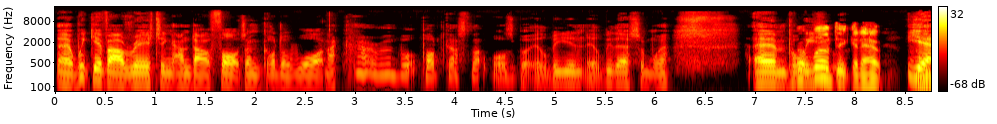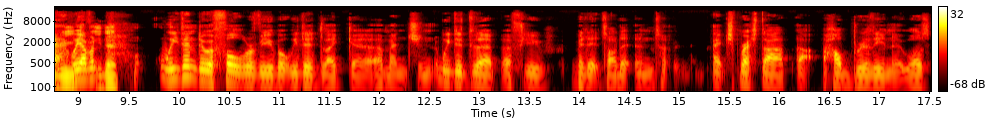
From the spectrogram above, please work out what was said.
Uh, we give our rating and our thoughts on God of War, and I can't remember what podcast that was, but it'll be in, it'll be there somewhere. Um, but we'll, we, we'll dig it out. Yeah, we haven't. It. We didn't do a full review, but we did like uh, a mention. We did uh, a few minutes on it and expressed our, uh, how brilliant it was.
